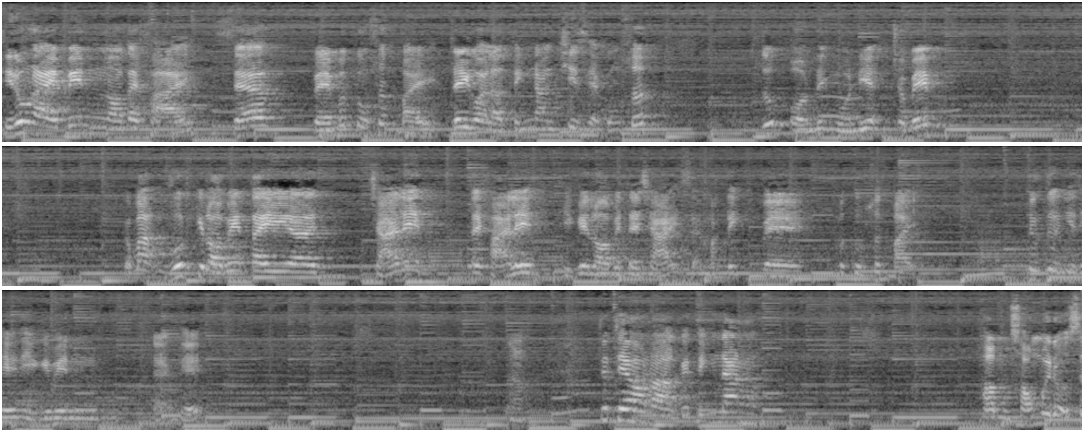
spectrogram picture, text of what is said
Thì lúc này bên lò tay phải sẽ về mức công suất 7 đây gọi là tính năng chia sẻ công suất, giúp ổn định nguồn điện cho bếp. Các bạn vuốt cái lò bên tay ờ, trái lên, tay phải lên, thì cái lò bên tay trái sẽ mặc định về mức công suất 7 tương tự như thế thì cái bên này cũng thế. Đó. tiếp theo là cái tính năng hầm 60 độ C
